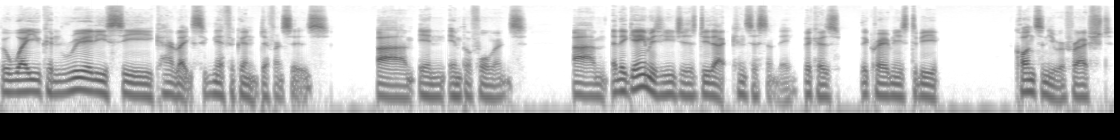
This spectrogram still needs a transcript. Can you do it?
but where you can really see kind of like significant differences um, in in performance. Um, and the game is you need to just do that consistently because the creative needs to be constantly refreshed,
